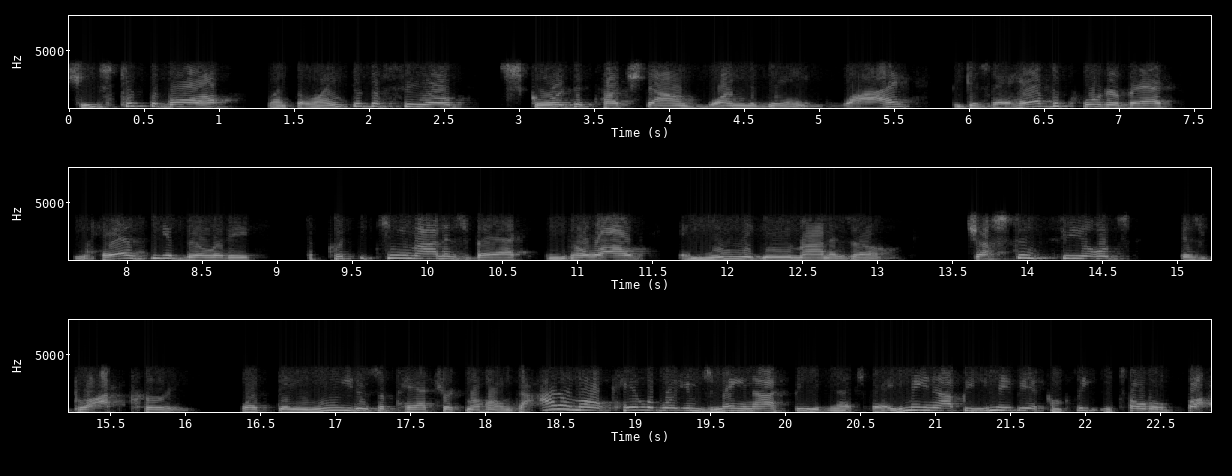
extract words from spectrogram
Chiefs took the ball, went the length of the field, scored the touchdown, won the game. Why? Because they have the quarterback who has the ability to put the team on his back and go out and win the game on his own. Justin Fields is Brock Purdy. What they need is a Patrick Mahomes. Now, I don't know. Caleb Williams may not be the next guy. He may not be. He may be a complete and total bust.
